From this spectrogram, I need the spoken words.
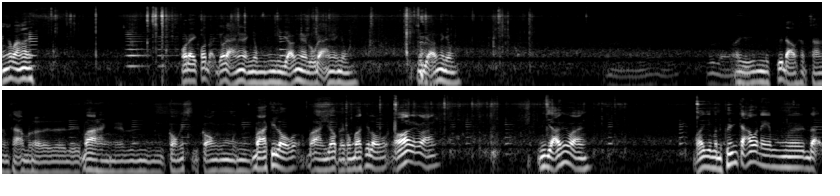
đạn các bạn ơi. Ở đây có đạn- vỏ đạn này nhung như giỡn nghe lựu đạn nghe nhung. Như giỡn nghe nhung. À, vậy cứ đào sầm sàm sầm sàm là, ba thằng còn cái còn ba kg ba thằng dốc này còn ba kg đó đấy các bạn. Như giỡn các bạn. Bởi vì mình khuyến cáo anh em ờ, đã,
